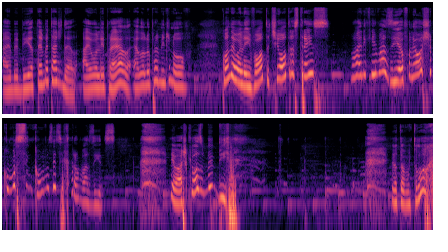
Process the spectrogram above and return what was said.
Aí eu bebi até metade dela. Aí eu olhei para ela, ela olhou para mim de novo. Quando eu olhei em volta, tinha outras três Heineken vazia. Eu falei, oxe, como assim? Como vocês ficaram vazias? Eu acho que eu as bebi. Eu tô muito louca?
